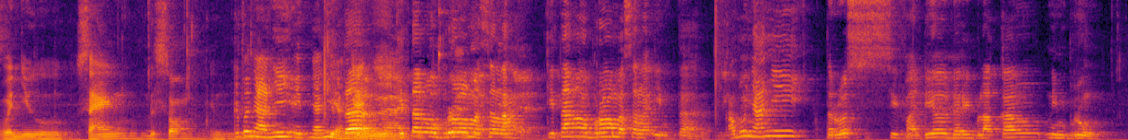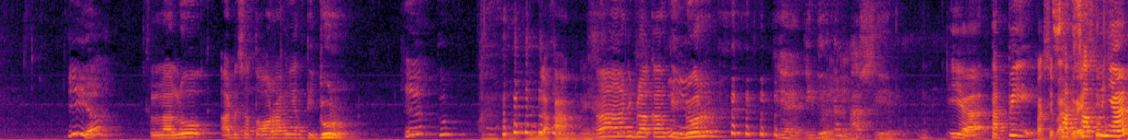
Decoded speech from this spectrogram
when you sang the song in kita nyanyi eh, nyanyi Kita ya nyanyi. kita ngobrol masalah kita ngobrol masalah Inter. kamu nyanyi Terus si Fadil dari belakang nimbrung. iya Lalu ada satu orang yang tidur. iya di belakang ya. Ah, di belakang tidur. Ya tidur kan pasif. Iya, tapi satu-satunya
